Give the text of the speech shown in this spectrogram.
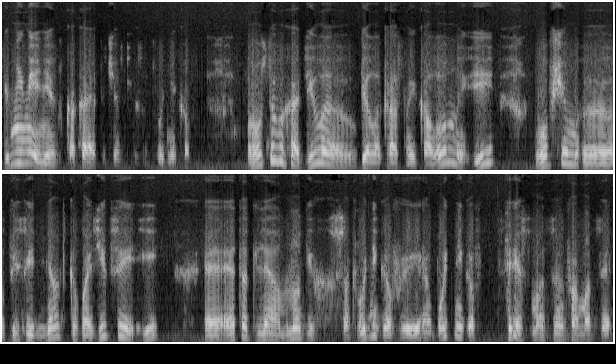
тем не менее, какая-то часть их сотрудников просто выходила в бело-красные колонны и, в общем, э, присоединялась к оппозиции. И э, это для многих сотрудников и работников средств массовой информации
